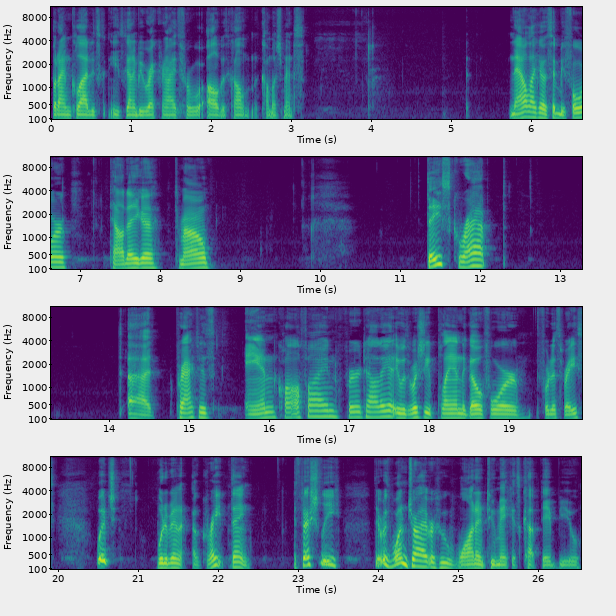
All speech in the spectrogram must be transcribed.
But I'm glad he's, he's going to be recognized for all of his accomplishments. Now, like I said before, Talladega tomorrow. They scrapped uh, practice and qualifying for Talladega. It was originally planned to go for for this race, which would have been a great thing. Especially, there was one driver who wanted to make his cup debut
